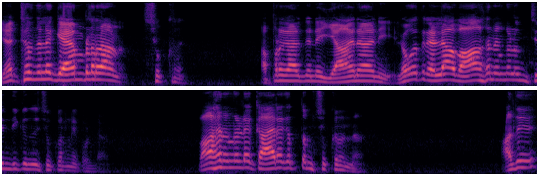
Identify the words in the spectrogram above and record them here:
ഏറ്റവും നല്ല ഗാംബ്ലറാണ് ശുക്രൻ. അപ്രകാരം തന്നെ യാനാനി. ലോകത്തിലെ എല്ലാ വാഹനങ്ങളും ചിന്തിക്കുന്നത് ശുക്രനെ കൊണ്ടാണ്. വാഹനങ്ങളുടെ കാരകത്വം ശുക്രനാണ്. അത്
